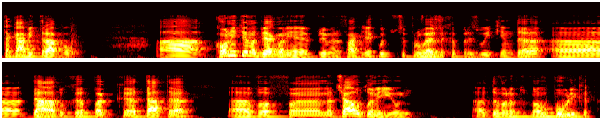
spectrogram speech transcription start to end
Така би трябвало. А, конните надбягвания, например, в Англия, които се провеждаха през уикенда, а, дадоха пък дата а, в а, началото на юни а, да върнат отново публиката.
